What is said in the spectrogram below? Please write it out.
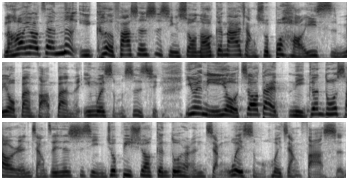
然后要在那一刻发生事情的时候，然后跟大家讲说不好意思。没有办法办了，因为什么事情？因为你有交代，你跟多少人讲这件事情，你就必须要跟多少人讲为什么会这样发生。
